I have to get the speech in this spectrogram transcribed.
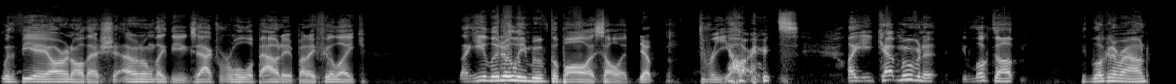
with VAR and all that shit. I don't know like the exact rule about it, but I feel like like he literally moved the ball a solid Yep. three yards. Like he kept moving it, He looked up. He's looking around.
